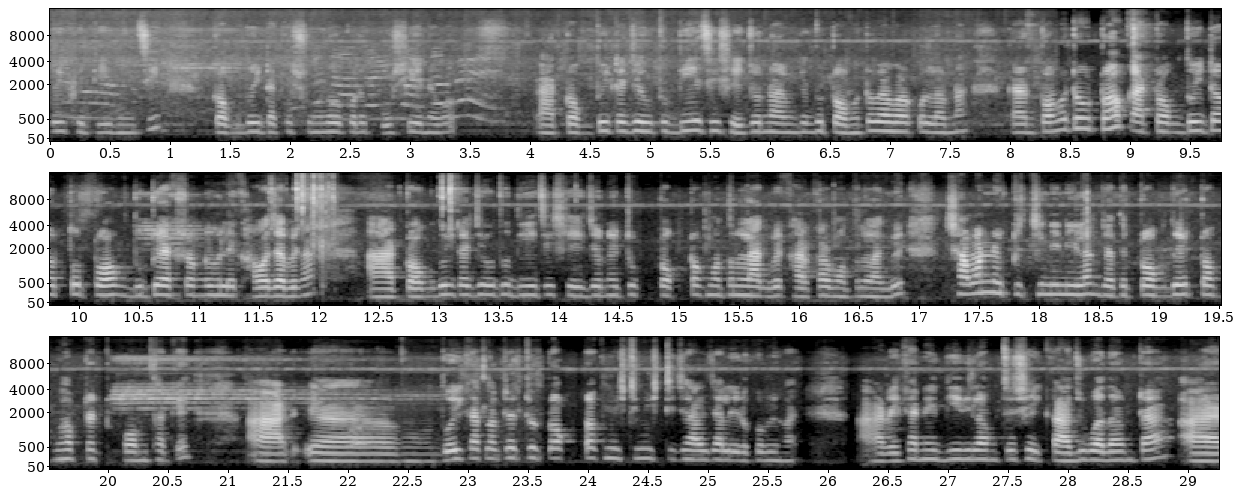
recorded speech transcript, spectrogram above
দই ফেটিয়ে নিয়েছি। টক দইটাকে সুন্দর করে কষিয়ে নেব। আর টক দইটা যেহেতু দিয়েছি, সেই জন্য আমি কিন্তু টমেটো ব্যবহার করলাম না। কারণ টমেটোও টক আর টক দইটাও তো টক দুটো একসঙ্গে হলে খাওয়া যাবে না। আর টক দইটা যেহেতু দিয়েছি, সেই জন্য একটু টক টক মতন লাগবে খারখার মতন লাগবে। সামান্য একটু চিনি নিলাম যাতে টক দইয়ের টক ভাবটা একটু কম থাকে। আর দই কাতলাটা একটু টক টক মিষ্টি মিষ্টি ঝাল ঝাল এরকমই হয়। আর এখানে দিয়ে দিলাম হচ্ছে সেই কাজু বাদামটা আর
